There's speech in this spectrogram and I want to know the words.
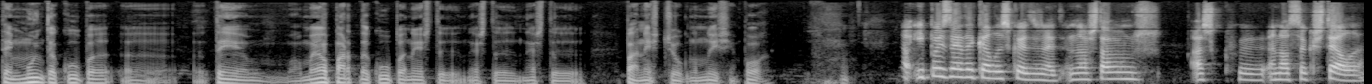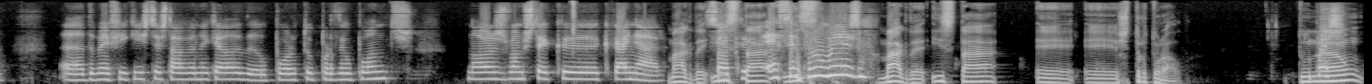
tem muita culpa, uh, tem a maior parte da culpa neste, neste, neste, pá, neste jogo, não me lixem, porra. Não, e depois é daquelas coisas, né? nós estávamos, acho que a nossa costela uh, de benfiquista estava naquela de o Porto perdeu pontos, nós vamos ter que, que ganhar. Magda, Só isso está, é sempre isso, o mesmo. Magda, isso está é, é estrutural. Tu pois, não,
